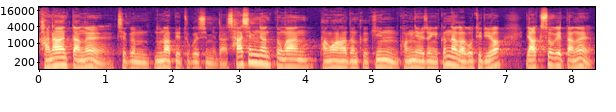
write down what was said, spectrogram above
가나안 땅을 지금 눈앞에 두고 있습니다. 40년 동안 방황하던 그 긴 광야 여정이 끝나가고 드디어 약속의 땅을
